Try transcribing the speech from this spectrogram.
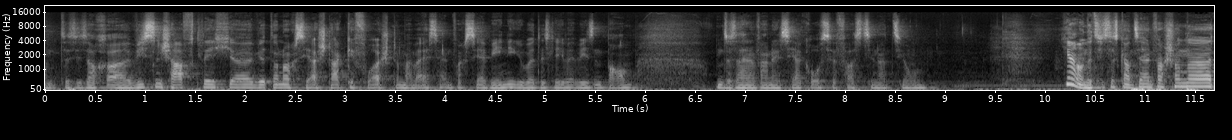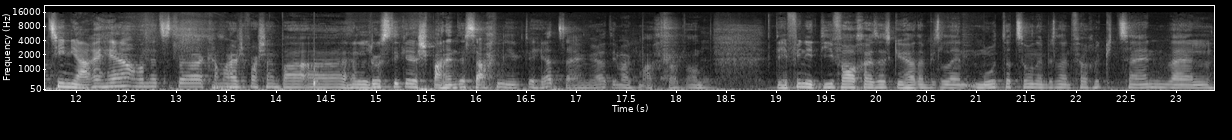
Und das ist auch äh, wissenschaftlich, äh, wird dann auch sehr stark geforscht und man weiß einfach sehr wenig über das Lebewesen Baum. Und das ist einfach eine sehr große Faszination. Ja, und jetzt ist das Ganze einfach schon äh, zehn Jahre her und jetzt äh, kann man halt einfach schon ein paar äh, lustige, spannende Sachen irgendwie herzeigen, ja, die man gemacht hat. Und definitiv auch, also es gehört ein bisschen ein Mut dazu und ein bisschen ein Verrücktsein, weil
